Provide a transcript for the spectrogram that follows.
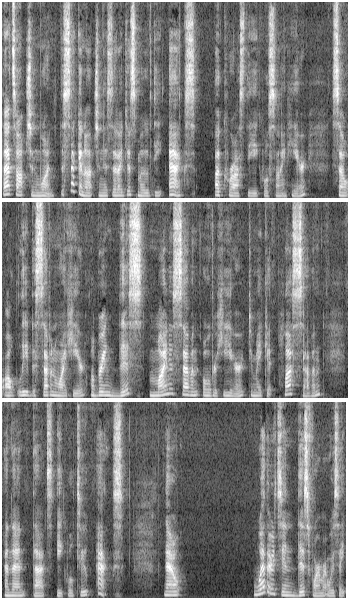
that's option 1. The second option is that I just move the x across the equal sign here. So I'll leave the 7y here. I'll bring this minus 7 over here to make it plus 7, and then that's equal to x. Now, whether it's in this form, or we say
